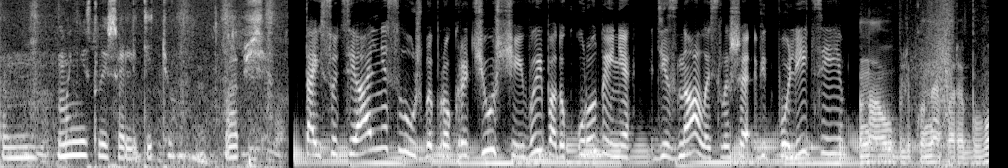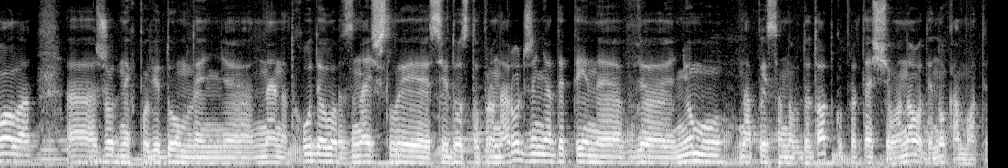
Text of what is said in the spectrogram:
там. Мы не слышали дитю вообще. Та й соціальні служби про кричущий випадок у родині дізнались лише від поліції. На обліку не перебувала, е, жодних повідомлень е, не надходило. Знайшли свідоцтво про народження дитини. В ньому написано в додатку про те, що вона одинока мати.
